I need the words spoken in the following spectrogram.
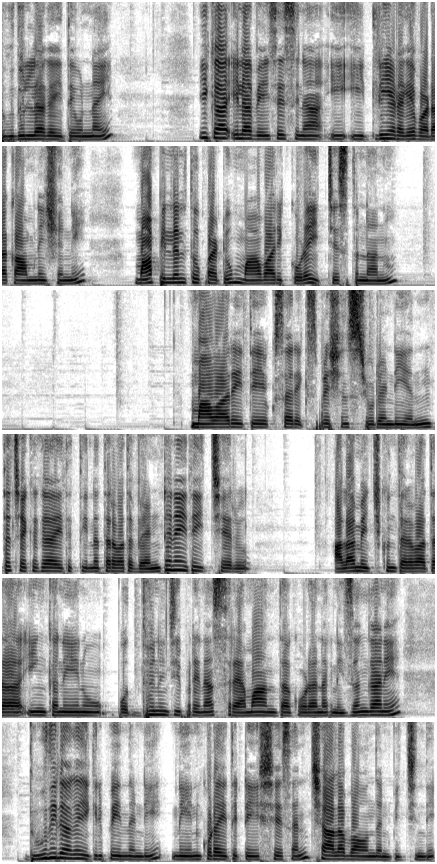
దూదుల్లాగా అయితే ఉన్నాయి. ఇక ఇలా వేసేసిన ఈ ఇడ్లీ అడగే వడ కాంబినేషన్ని మా పిల్లలతో పాటు మా వారికి కూడా ఇచ్చేస్తున్నాను. మా వారైతే ఒకసారి ఎక్స్ప్రెషన్స్ చూడండి. ఎంత చక్కగా అయితే తిన్న తర్వాత వెంటనే అయితే ఇచ్చారు. అలా మెచ్చుకున్న తర్వాత ఇంకా నేను పొద్దు నుంచి పడిన శ్రమ అంతా కూడా నాకు నిజంగానే దూదిలాగా ఎగిరిపోయిందండి. నేను కూడా అయితే టేస్ట్ చేశాను. చాలా బాగుంది అనిపించింది.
